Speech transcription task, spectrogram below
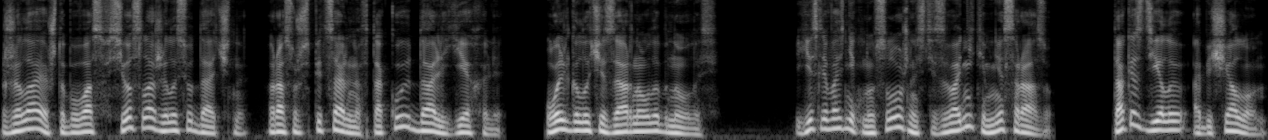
Желаю, чтобы у вас все сложилось удачно раз уж специально в такую даль ехали. Ольга лучезарно улыбнулась. Если возникнут сложности, звоните мне сразу. Так и сделаю, обещал он.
